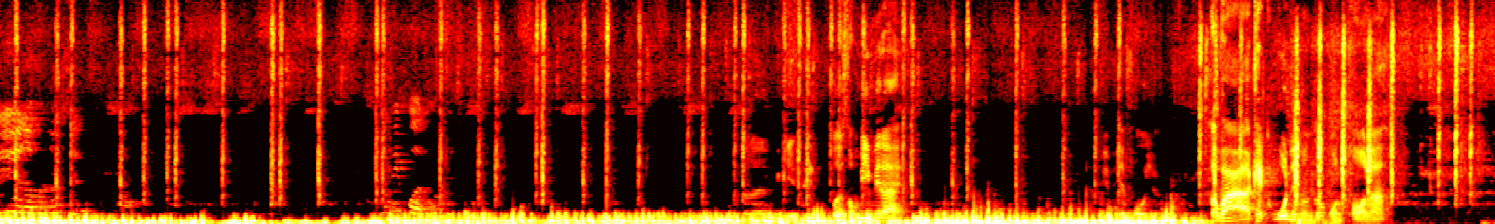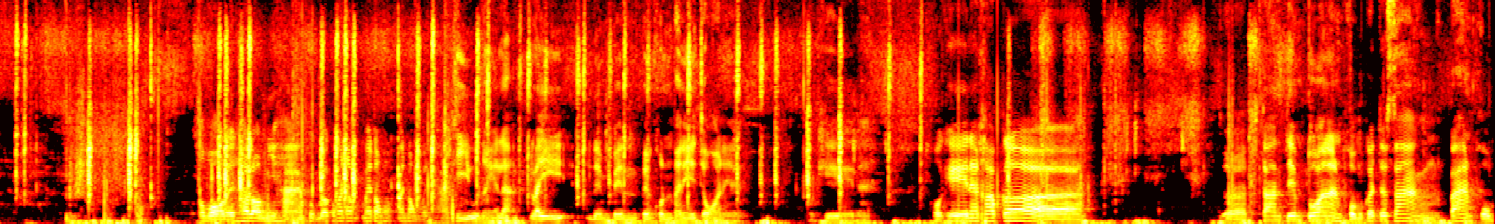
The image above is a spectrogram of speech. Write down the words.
นี่เรามานั่งเสียงที่เปิดหมดอะไรพี่เกียรพี่เปิดซอมบี้ไม่ได้มีเพย์โฟอยู่ เขาว่าแค่คูณเนี่ยมันก็โหดพอละเขาบอกเลยถ้าเรามีหางปุ๊บเราก็ไม่ต้องไม่ต้องไม่ต้องไปหาที่อยู่ไหนละไล่เดินเป็นเป็นคนภายในจอเนี่ย โอเคนะ โอเคนะครับก็เอ่อการเตรียมตัวนั้นผมก็จะสร้างบ้านผม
